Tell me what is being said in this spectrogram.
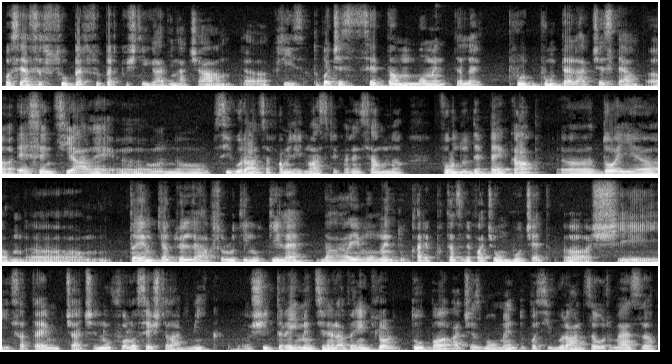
o să iasă super, super câștigat din acea uh, criză. După ce setăm momentele punctele acestea uh, esențiale uh, în uh, siguranța familiei noastre, care înseamnă fondul de backup, uh, doi uh, uh, tăiem cheltuielile absolut inutile, dar e momentul în care putem să ne facem un buget uh, și să tăiem ceea ce nu folosește la nimic. Și trei, menținerea veniturilor. După acest moment, după siguranță, urmează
